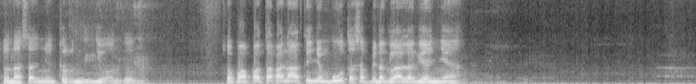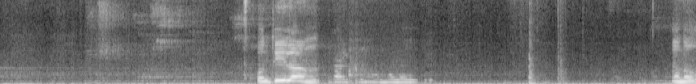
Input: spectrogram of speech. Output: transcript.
So, nasaan yung tornilyo? Andun. So, papatakan natin yung butas sa pinaglalagyan niya. Konti lang. Ano?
